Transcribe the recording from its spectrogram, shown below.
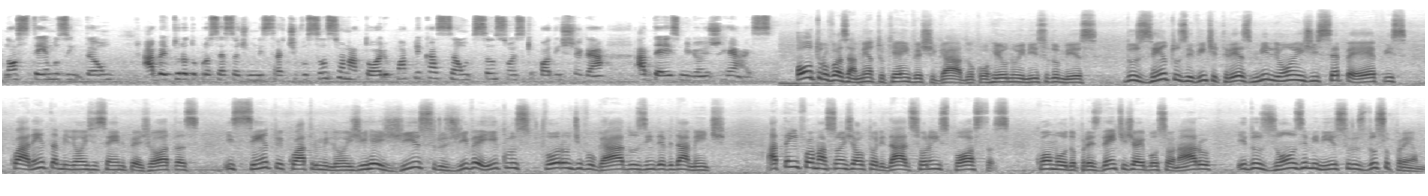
nós temos então a abertura do processo administrativo sancionatório com aplicação de sanções que podem chegar a 10 milhões de reais. Outro vazamento que é investigado ocorreu no início do mês. 223 milhões de CPFs, 40 milhões de CNPJs e 104 milhões de registros de veículos foram divulgados indevidamente. Até informações de autoridades foram expostas, como do presidente Jair Bolsonaro e dos 11 ministros do Supremo.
